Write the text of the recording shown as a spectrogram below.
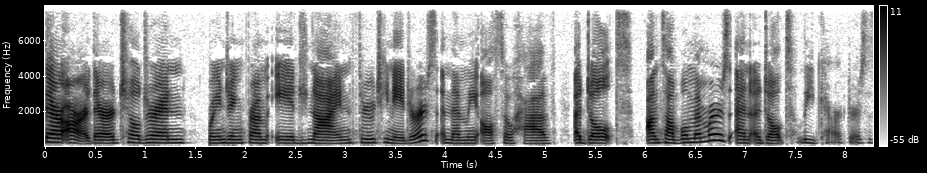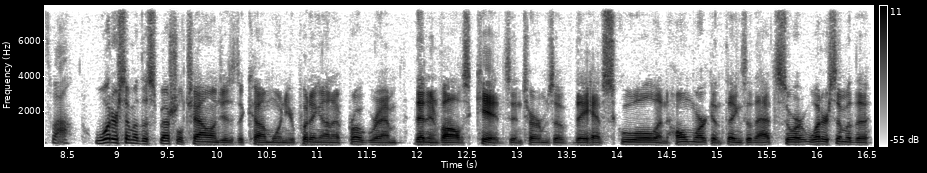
There are. There are children ranging from age 9 through teenagers, and then we also have adult ensemble members and adult lead characters as well. What are some of the special challenges that come when you're putting on a program that involves kids in terms of they have school and homework and things of that sort? What are some of the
